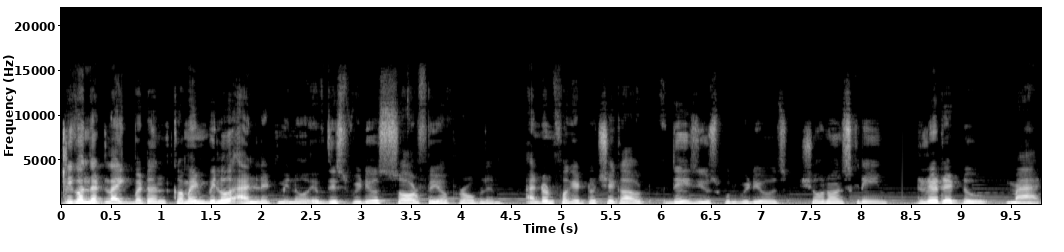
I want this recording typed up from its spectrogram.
Click on that like button comment below and let me know if this video solved your problem. And don't forget to check out these useful videos shown on screen related to mac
